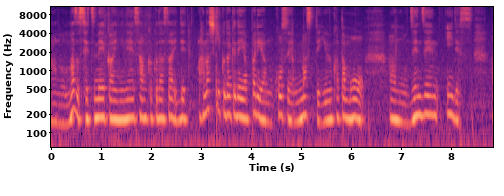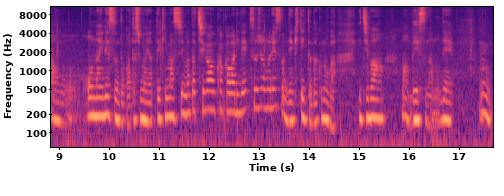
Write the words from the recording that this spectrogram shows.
あのまず説明会にね参加ください。で話聞くだけでやっぱりあのコースやめますっていう方もあの全然いいです。あのオンラインレッスンとか私もやってきますしまた違う関わりで通常のレッスンで来ていただくのが一番、まあ、ベースなので、うん、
